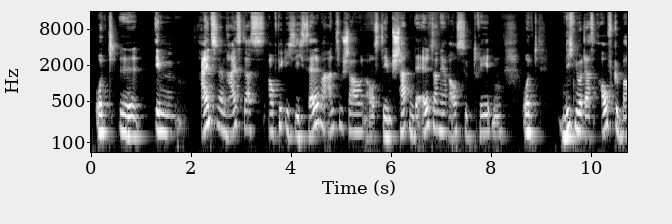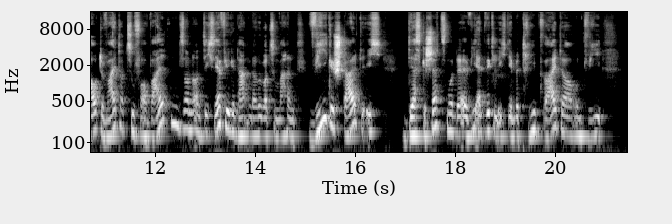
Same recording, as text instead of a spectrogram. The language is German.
Und äh, im Einzelnen heißt das auch wirklich, sich selber anzuschauen, aus dem Schatten der Eltern herauszutreten und nicht nur das Aufgebaute weiter zu verwalten, sondern sich sehr viel Gedanken darüber zu machen, wie gestalte ich das Geschäftsmodell, wie entwickle ich den Betrieb weiter und wie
